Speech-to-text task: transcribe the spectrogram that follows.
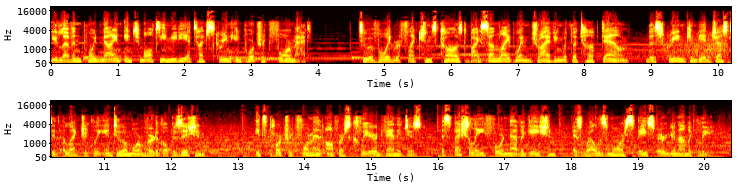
11.9-inch multimedia touchscreen in portrait format. To avoid reflections caused by sunlight when driving with the top down, the screen can be adjusted electrically into a more vertical position. Its portrait format offers clear advantages, especially for navigation, as well as more space ergonomically.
